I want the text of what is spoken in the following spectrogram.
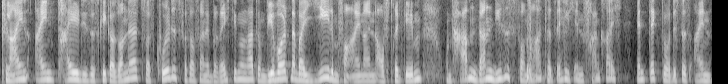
klein ein Teil dieses Kicker-Sonderhefts, was Kult ist, was auch seine Berechtigung hat. Und wir wollten aber jedem Verein einen Auftritt geben und haben dann dieses Format tatsächlich in Frankreich entdeckt. Dort ist das ein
